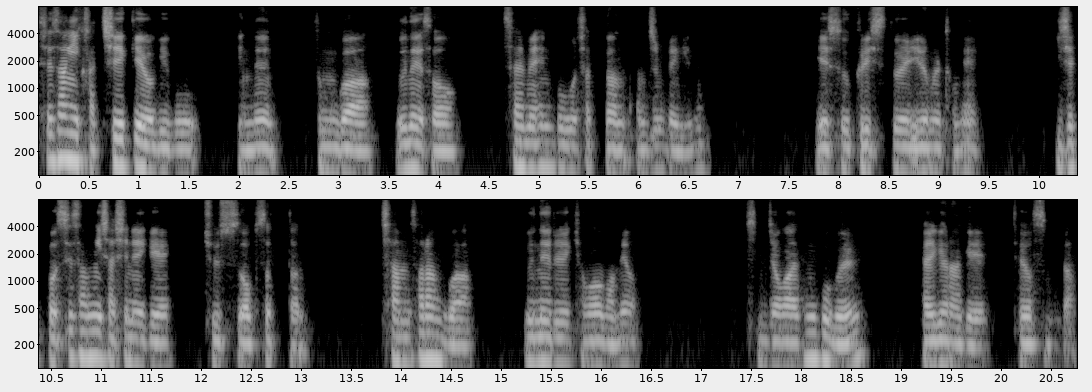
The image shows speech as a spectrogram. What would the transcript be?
세상이 가치 있게 여기고 있는 금과 은에서 삶의 행복을 찾던 안진뱅이는 예수 그리스도의 이름을 통해 이제껏 세상이 자신에게 줄 수 없었던 참 사랑과 은혜를 경험하며 진정한 행복을 발견하게 되었습니다.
